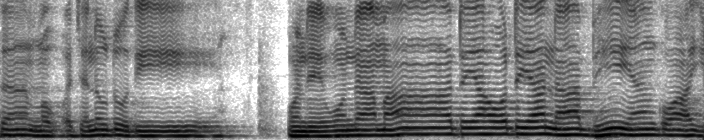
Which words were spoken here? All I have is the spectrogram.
တမ်းမုတ်အကျွန်ုပ်တို့သည် ဝန်ဒီဝန်နာမှာတရားဟောတရားနာဘေးရန်ကွာ၍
